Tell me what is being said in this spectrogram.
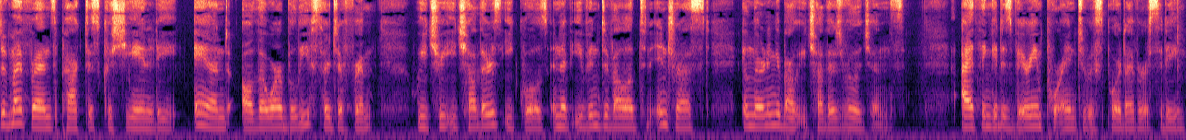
of my friends practice Christianity, and although our beliefs are different, we treat each other as equals and have even developed an interest in learning about each other's religions. I think it is very important to explore diversity.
